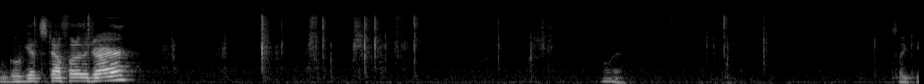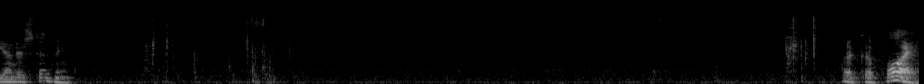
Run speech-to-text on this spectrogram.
We'll go get stuff out of the dryer. Boy. It's like he understood me. What a good boy.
